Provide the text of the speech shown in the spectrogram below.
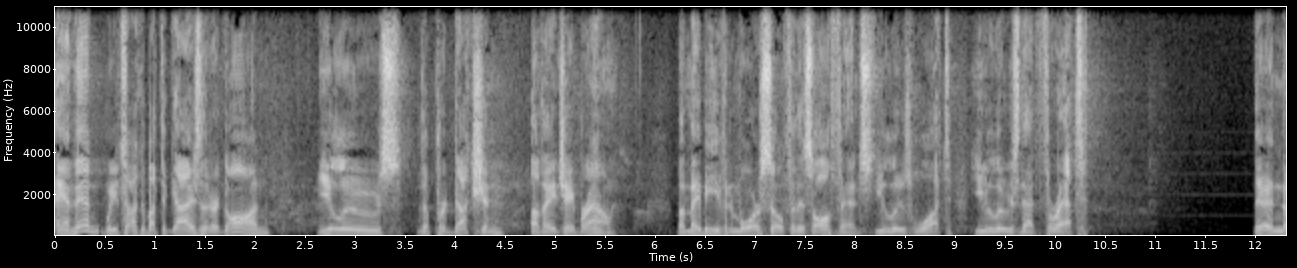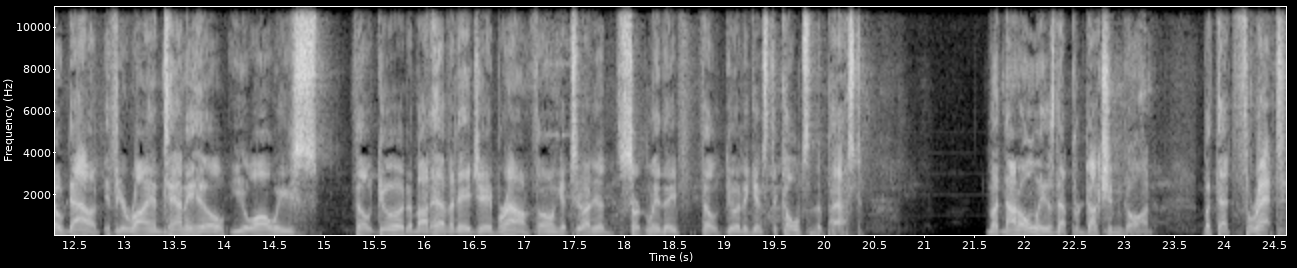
And then when you talk about the guys that are gone, you lose the production of A.J. Brown. But maybe even more so for this offense, you lose what? You lose that threat. There, no doubt, if you're Ryan Tannehill, you always felt good about having A.J. Brown throwing it to. I mean, certainly they felt good against the Colts in the past. But not only is that production gone, but that threat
